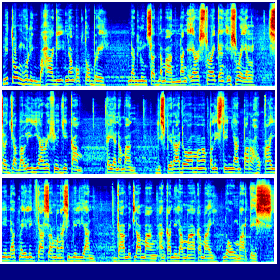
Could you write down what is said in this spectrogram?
Nitong huling bahagi ng Oktobre, naglunsad naman ng airstrike ang Israel sa Jabalia Refugee Camp. Kaya naman, desperado ang mga Palestinian para hukayin at mailigtas ang mga sibilyan gamit lamang ang kanilang mga kamay noong Martes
